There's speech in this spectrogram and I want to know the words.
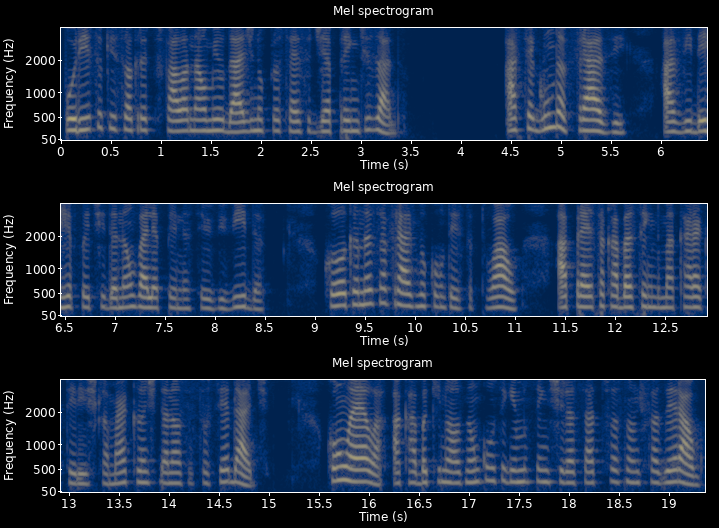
Por isso que Sócrates fala na humildade no processo de aprendizado. A segunda frase, a vida irrefletida não vale a pena ser vivida, colocando essa frase no contexto atual, a pressa acaba sendo uma característica marcante da nossa sociedade. Com ela, acaba que nós não conseguimos sentir a satisfação de fazer algo,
